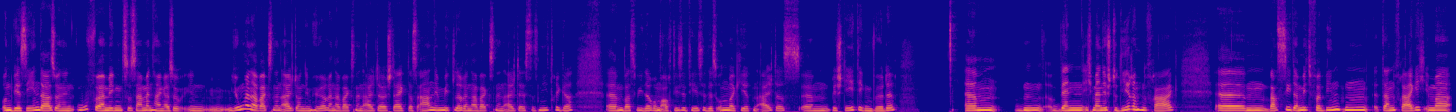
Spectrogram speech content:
Und wir sehen da so einen U-förmigen Zusammenhang, also im jungen Erwachsenenalter und im höheren Erwachsenenalter steigt das an, im mittleren Erwachsenenalter ist das niedriger, ähm, was wiederum auch diese These des unmarkierten Alters ähm, bestätigen würde. Ähm, wenn ich meine Studierenden frage, ähm, was sie damit verbinden, dann frage ich immer,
